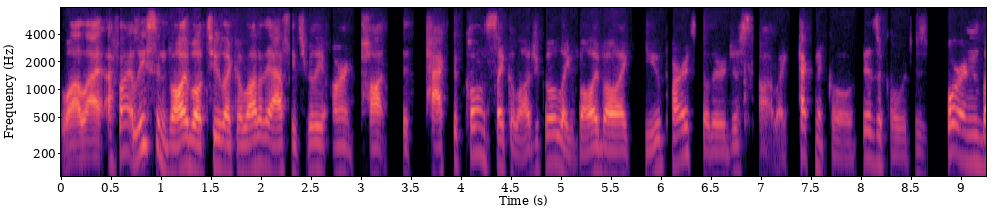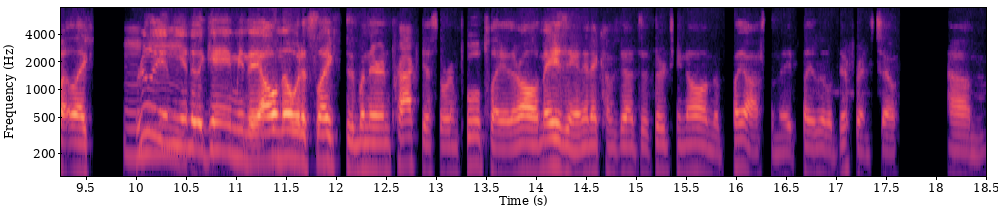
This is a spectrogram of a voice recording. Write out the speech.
well I, I, find at least in volleyball too like a lot of the athletes really aren't taught the tactical and psychological like volleyball iq parts so they're just taught like technical physical which is important but like Mm-hmm. Really, in the mm-hmm. end of the game, I mean, they all know what it's like to, when they're in practice or in pool play. They're all amazing, and then it comes down to 13 all in the playoffs, and they play a little different. So, um,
